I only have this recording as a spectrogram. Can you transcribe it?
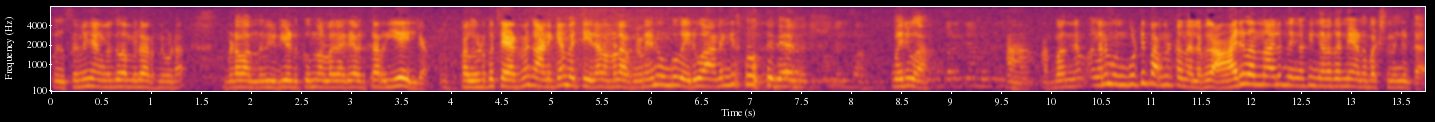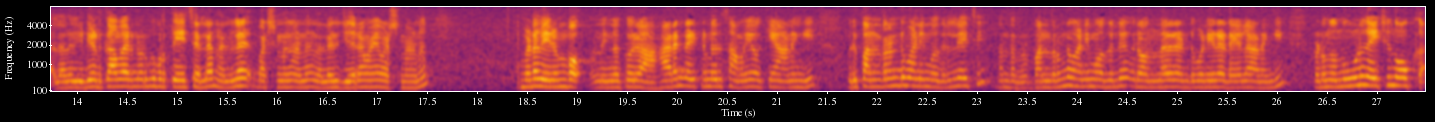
പേഴ്സണലി ഞങ്ങൾക്ക് തമ്മിൽ അറിഞ്ഞുകൂടാ. ഇവിടെ വന്ന് വീഡിയോ എടുക്കും എന്നുള്ള കാര്യം അവർക്ക് അറിയേയില്ല അപ്പം അതുകൊണ്ട് ഇപ്പോൾ ചേട്ടനെ കാണിക്കാൻ പറ്റിയില്ല. നമ്മൾ ഇറങ്ങണതിന് മുമ്പ് വരുവാണെങ്കിൽ വരുവാ? ആ അപ്പം അങ്ങനെ മുൻകൂട്ടി പറഞ്ഞിട്ടൊന്നല്ല. അപ്പോൾ ആര് വന്നാലും നിങ്ങൾക്ക് ഇങ്ങനെ തന്നെയാണ് ഭക്ഷണം കിട്ടുക. അല്ലാതെ വീഡിയോ എടുക്കാൻ വരുന്നവർക്ക് പ്രത്യേകിച്ചല്ല. നല്ല ഭക്ഷണമാണ്. നല്ല രുചികരമായ ഭക്ഷണമാണ്. ഇവിടെ വരുമ്പോൾ നിങ്ങൾക്ക് ഒരു ആഹാരം കഴിക്കേണ്ട ഒരു സമയമൊക്കെ ആണെങ്കിൽ ഒരു പന്ത്രണ്ട് മണി മുതൽ ചേച്ചി പന്ത്രണ്ട് പന്ത്രണ്ട് മണി മുതൽ ഒരു ഒന്നര രണ്ട് മണിയുടെ ഇടയിലാണെങ്കിൽ ഇവിടെ നിന്ന് ഊണ് കഴിച്ച് നോക്കുക.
